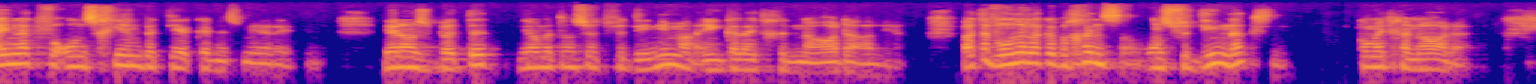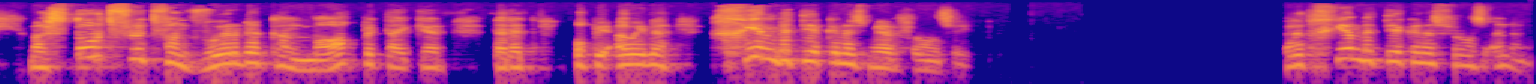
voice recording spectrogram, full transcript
eintlik vir ons geen betekenis meer het nie. Here ons bid dit nie omdat ons dit verdien nie, maar enkel uit genade alleen. Wat 'n wonderlike beginsel. Ons verdien niks nie. Kom uit genade. Maar stortvloed van woorde kan maak baie keer dat dit op die ou ende geen betekenis meer vir ons het. Dat dit geen betekenis vir ons inhou.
